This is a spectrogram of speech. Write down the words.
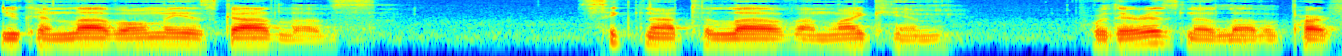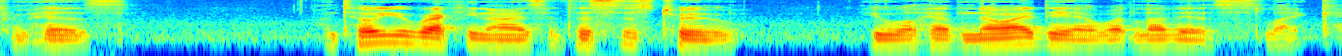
You can love only as God loves. Seek not to love unlike Him, for there is no love apart from His. Until you recognize that this is true, you will have no idea what love is like.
